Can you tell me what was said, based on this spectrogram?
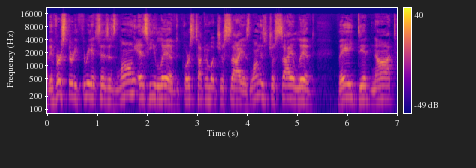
But in verse 33, it says, As long as he lived, of course, talking about Josiah, as long as Josiah lived, they did not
